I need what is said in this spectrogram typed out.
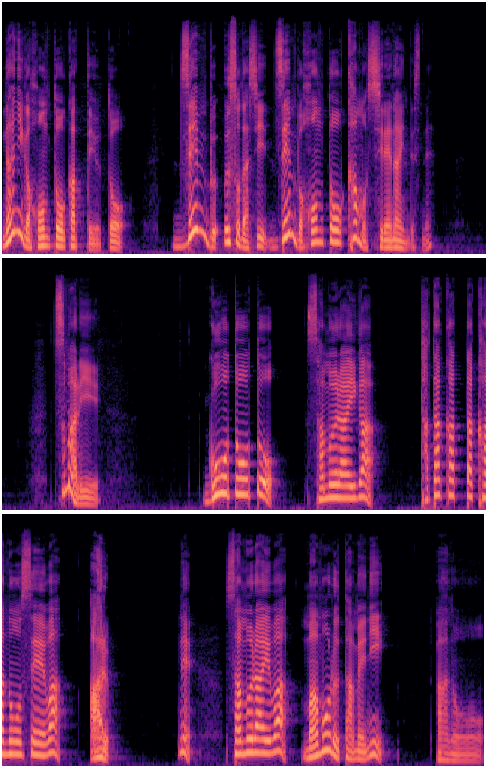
何が本当かっていうと全部嘘だし全部本当かもしれないんですね。つまり強盗と侍が戦った可能性はある。ね。侍は守るためにあの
